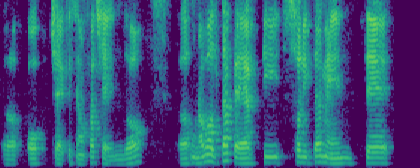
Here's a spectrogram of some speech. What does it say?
uh, o cioè che stiamo facendo, uh, una volta aperti solitamente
